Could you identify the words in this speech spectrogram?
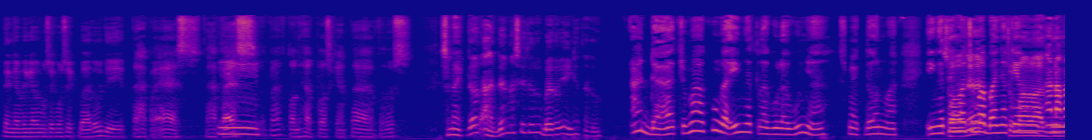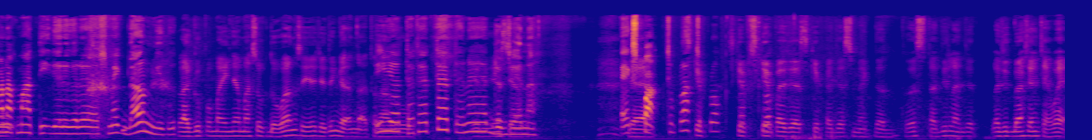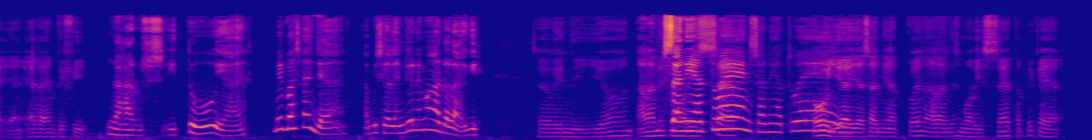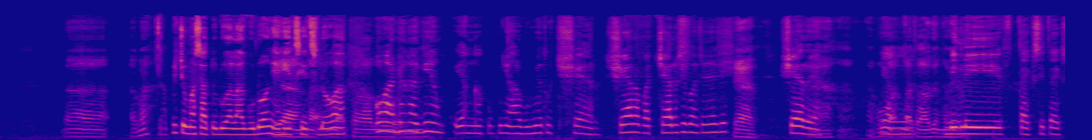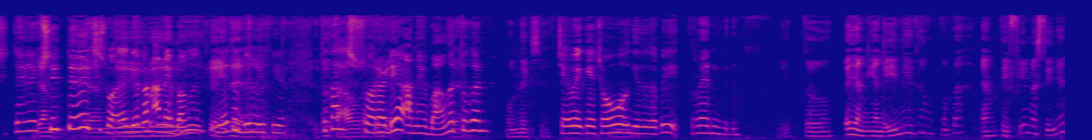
dengar-dengar musik-musik baru di THPS THPS Hmm. apa Tony Hawk Pro Skater terus Smackdown ada nggak sih dulu baru ingat aku Ada, cuma aku nggak inget lagu-lagunya Smackdown mah. Ingetnya mah cuma banyak cuma yang lagu- anak-anak mati gara-gara Smackdown gitu. lagu pemainnya masuk doang sih ya jadi nggak nggak terlalu Iya, tetetet, tenet, sih. Cena. X Pac, ceplak, ceplok, skip skip aja skip aja Smackdown terus tadi lanjut lanjut bahas yang cewek yang era MTV Nggak harus itu ya, bebas aja. Habis Celine Dion emang ada lagi. Celine Dion Alanis Shania Morissette Twain, Shania Twain. oh iya iya Shania Twain Alanis Morissette tapi kayak eh, apa Tapi cuma satu dua lagu doang yang Ya, hits hits doang. Oh ada ini. lagi yang yang aku punya albumnya tuh Share, Share apa Share sih bacanya sih? share Share ya. ya aku yang terlalu dengerin Believe, Taxi Taxi Taxi Yang- Taxi. Suaranya dia kan aneh banget. kayak Iya gitu itu ya. Believe ya. Itu- kan suara dia aneh banget ya. tuh kan. unik sih Cewek kayak cowok Hmm. gitu tapi keren gitu. itu eh yang yang ini dong apa MTV mestinya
